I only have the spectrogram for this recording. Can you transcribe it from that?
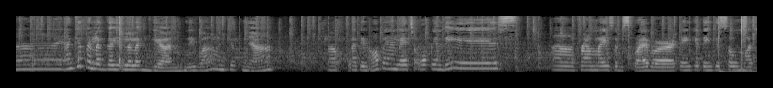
Ay, ang cute na lagay, lalagyan. Di ba? Ang cute niya. Tapos natin open. Let's open this. Uh, from my subscriber. Thank you, thank you so much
